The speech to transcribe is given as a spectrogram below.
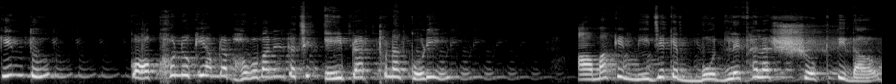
কিন্তু কখনো কি আমরা ভগবানের কাছে এই প্রার্থনা করি? আমাকে নিজেকে বদলে ফেলার শক্তি দাও।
